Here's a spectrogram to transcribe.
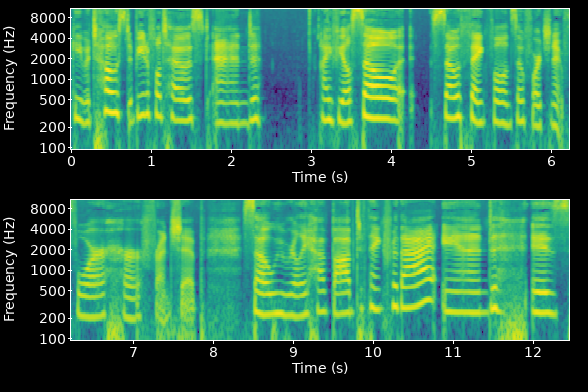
gave a toast, a beautiful toast, and I feel so so thankful and so fortunate for her friendship. So we really have Bob to thank for that and is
